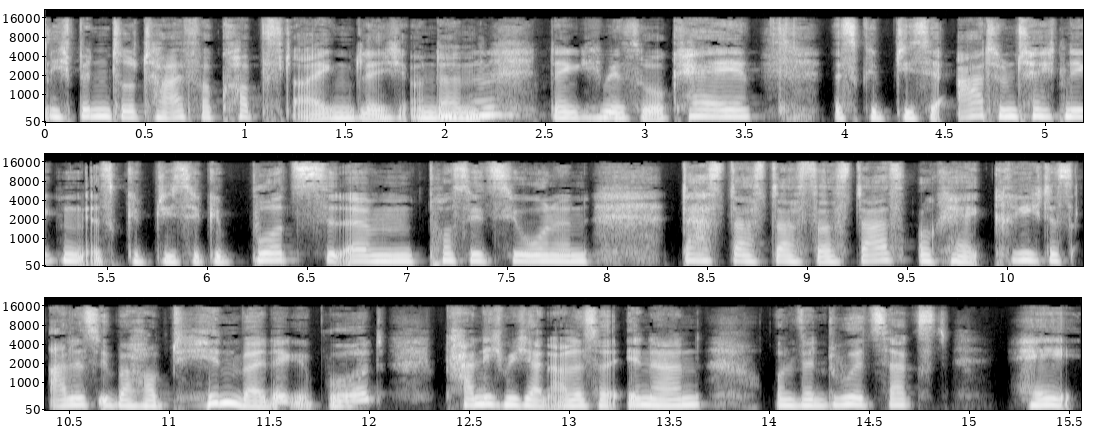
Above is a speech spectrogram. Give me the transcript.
Ich bin total verkopft eigentlich. Und dann mhm. denke ich mir so, okay, es gibt diese Atemtechniken, es gibt diese Geburtspositionen, ähm, das, das, das, das, das. Okay, kriege ich das alles überhaupt hin bei der Geburt? Kann ich mich an alles erinnern? Und wenn du jetzt sagst, hey,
